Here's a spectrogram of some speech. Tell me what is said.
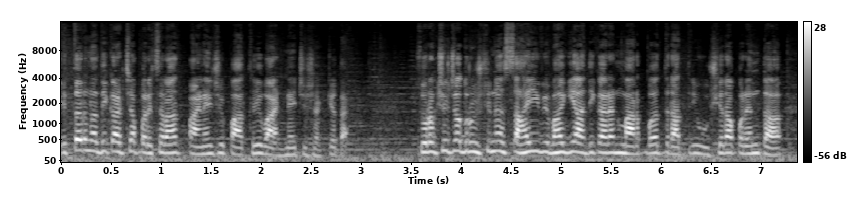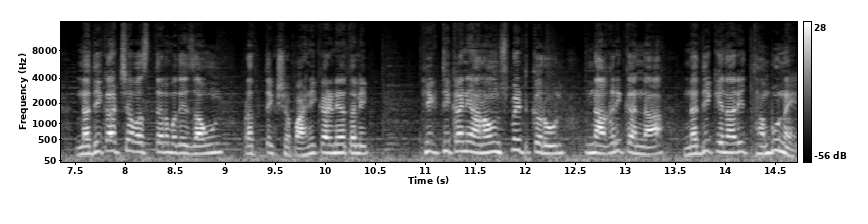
इतर नदीकाठच्या परिसरात पाण्याची पातळी वाढण्याची शक्यता आहे. सुरक्षेच्या दृष्टीनं सहाही विभागीय अधिकाऱ्यांमार्फत रात्री उशिरापर्यंत नदीकाठच्या वस्त्यांमध्ये जाऊन प्रत्यक्ष पाहणी करण्यात आली. ठिकठिकाणी अनाउन्समेंट करून नागरिकांना नदी किनारी थांबू नये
